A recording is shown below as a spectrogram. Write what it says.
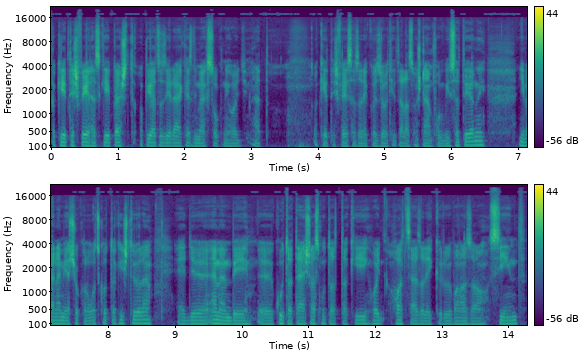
a két és félhez képest a piac azért elkezdi megszokni, hogy hát a két és fél százalékos zöld hitel az most nem fog visszatérni. Nyilván emiatt sokan óckodtak is tőle. Egy MNB kutatás azt mutatta ki, hogy 6 százalék körül van az a szint,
